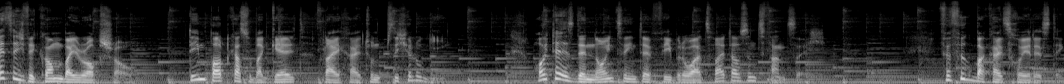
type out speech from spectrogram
Herzlich willkommen bei Rob Show, dem Podcast über Geld, Freiheit und Psychologie. Heute ist der 19. Februar 2020. Verfügbarkeitsheuristik.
